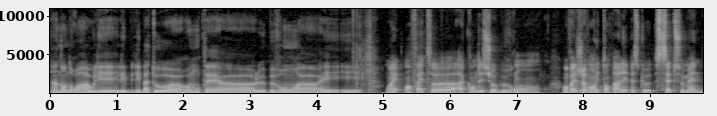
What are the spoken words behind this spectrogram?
un endroit où les, les, bateaux euh, remontaient euh, le Beuvron. Euh, et, Ouais, en fait, à Candé-sur-Beuvron, en fait, j'avais envie de t'en parler parce que cette semaine,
